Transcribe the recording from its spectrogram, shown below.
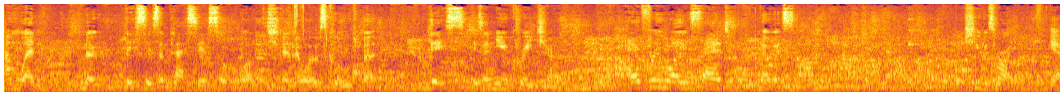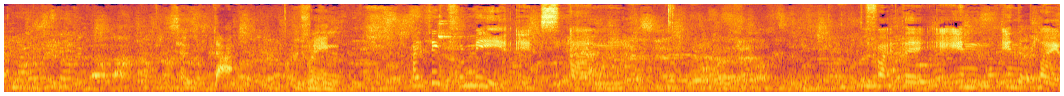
and went no this is a plesiosaur well she didn't know what it was called but this is a new creature everyone said no it's not she was right. Yeah, so that great. I think for me, it's um, the fact that in in the play,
